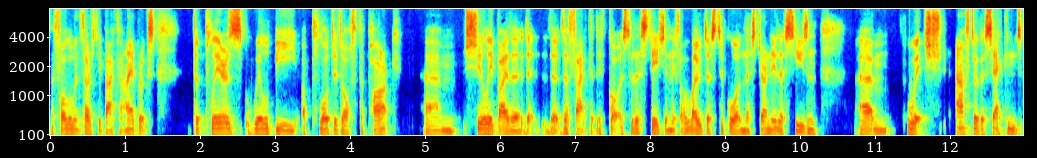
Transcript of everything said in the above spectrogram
the following Thursday back at Ibrox, the players will be applauded off the park. Um, surely by the, the, the fact that they've got us to this stage and they've allowed us to go on this journey this season, um, which after the second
